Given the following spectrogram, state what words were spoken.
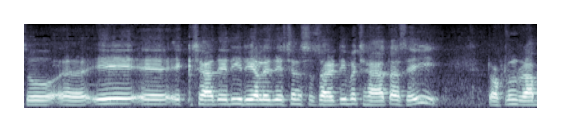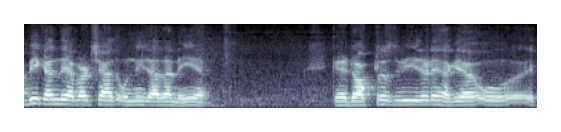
ਸੋ ਇਹ ਇੱਕ ਸ਼ਾਇਦ ਇਹਦੀ ਰੀਅਲਾਈਜੇਸ਼ਨ ਸੋਸਾਇਟੀ ਵਿੱਚ ਹੈ ਤਾਂ ਸਹੀ ਡਾਕਟਰ ਨੂੰ ਰੱਬ ਹੀ ਕਹਿੰਦੇ ਆ ਬਟ ਸ਼ਾਇਦ ਉਨੀ ਜ਼ਿਆਦਾ ਨਹੀਂ ਹੈ। ਕਿ ਡਾਕਟਰਸ ਵੀ ਜਿਹੜੇ ਹੈਗੇ ਆ, ਉਹ ਇੱਕ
